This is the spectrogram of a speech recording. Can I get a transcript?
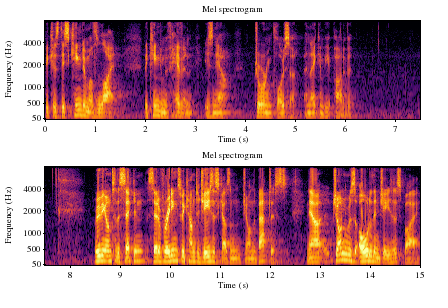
because this kingdom of light, the kingdom of heaven, is now drawing closer and they can be a part of it. Moving on to the second set of readings, we come to Jesus' cousin, John the Baptist. Now, John was older than Jesus by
